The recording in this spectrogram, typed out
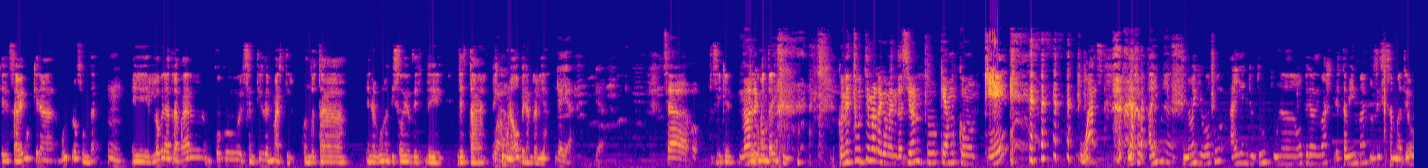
que sabemos que era muy profunda, Mm. eh, logra atrapar un poco el sentir del mártir cuando está en algunos episodios de, de, de esta... Es como una ópera en realidad, Ya, ya. Ya. O sea, o- así que No recomendadísimo. con esta última recomendación, tú quedamos como, ¿qué? What? De hecho, hay una, si no me equivoco, hay en YouTube una ópera de Bach, esta misma, no sé si San Mateo,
